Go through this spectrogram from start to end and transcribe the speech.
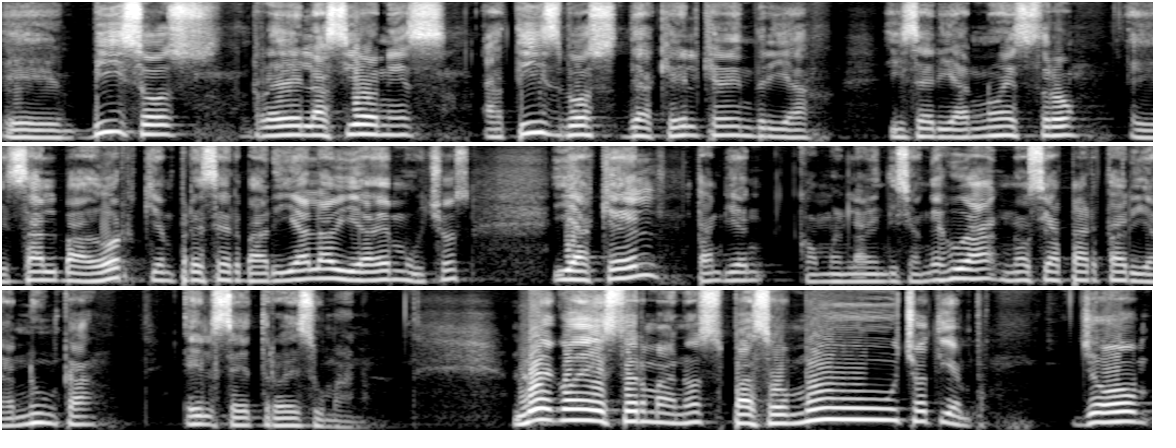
eh, visos, revelaciones, atisbos de aquel que vendría y sería nuestro eh, Salvador, quien preservaría la vida de muchos, y aquel también, como en la bendición de Judá, no se apartaría nunca el cetro de su mano. Luego de esto, hermanos, pasó mucho tiempo. Yo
